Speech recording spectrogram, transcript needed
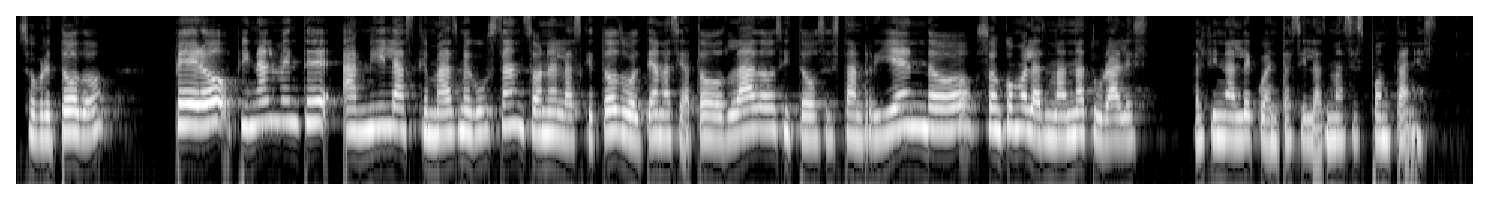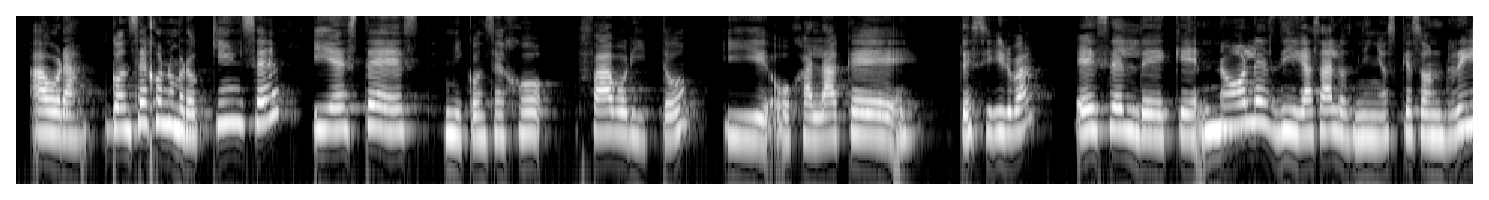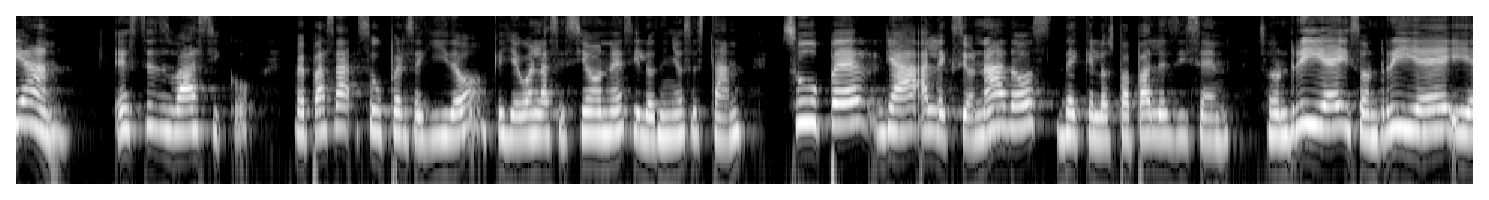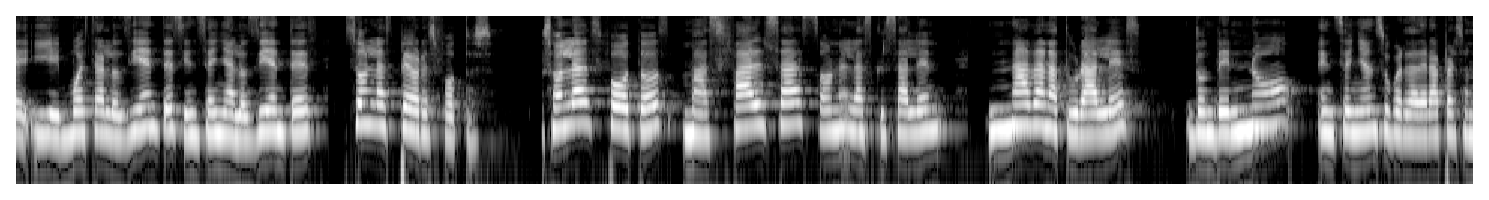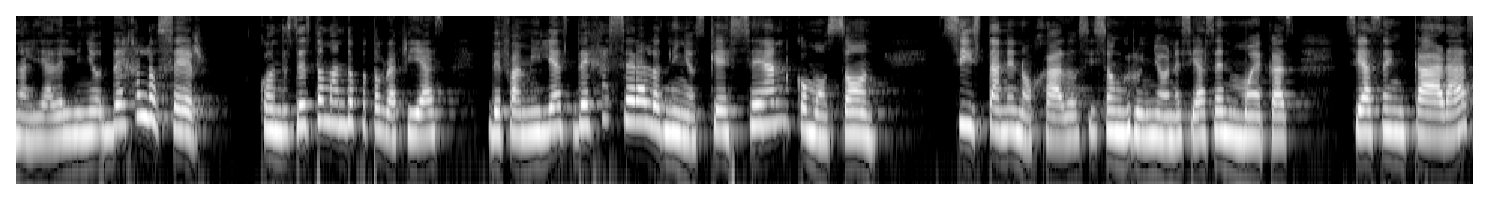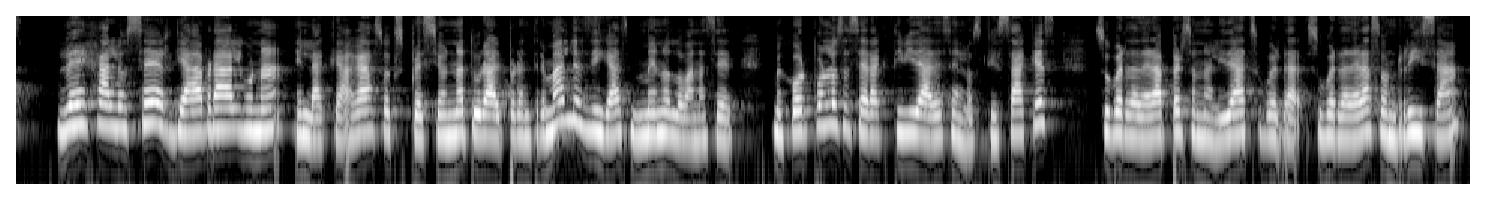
sobre todo. Pero finalmente a mí las que más me gustan son las que todos voltean hacia todos lados y todos están riendo, son como las más naturales al final de cuentas y las más espontáneas. Ahora, consejo número 15, y este es mi consejo favorito y ojalá que te sirva, es el de que no les digas a los niños que sonrían. Este es básico. Me pasa súper seguido que llego en las sesiones y los niños están súper ya aleccionados de que los papás les dicen sonríe y sonríe y, muestra los dientes y enseña los dientes. Son las peores fotos. Son las fotos más falsas, son en las que salen nada naturales, donde no enseñan su verdadera personalidad del niño. Déjalo ser. Cuando estés tomando fotografías de familias, deja ser a los niños, que sean como son. Si están enojados, si son gruñones, si hacen muecas, si hacen caras, déjalo ser. Ya habrá alguna en la que haga su expresión natural, pero entre más les digas, menos lo van a hacer. Mejor ponlos a hacer actividades en los que saques su verdadera personalidad, su, su verdadera sonrisa,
